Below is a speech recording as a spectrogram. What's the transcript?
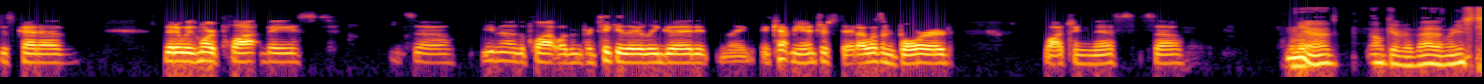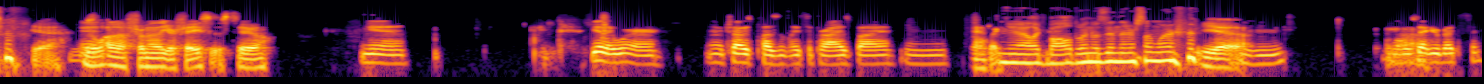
just kind of that it was more plot based so even though the plot wasn't particularly good it like it kept me interested. I wasn't bored watching this so. Yeah, I'll give it that at least. Yeah, there's a lot of familiar faces too. yeah. Yeah they were which i was pleasantly surprised by. Mm. Yeah, like yeah, like Baldwin was in there somewhere. yeah, hmm what was uh, that you were about to say?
